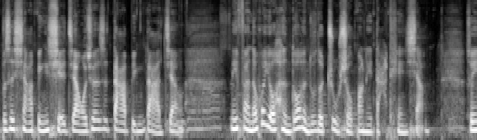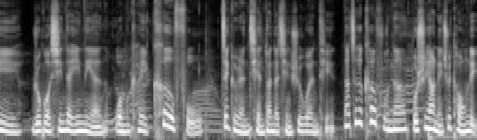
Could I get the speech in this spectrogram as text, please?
不是虾兵蟹将，我觉得是大兵大将。你反而会有很多很多的助手帮你打天下。所以，如果新的一年我们可以克服这个人前端的情绪问题，那这个克服呢，不是要你去同理，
